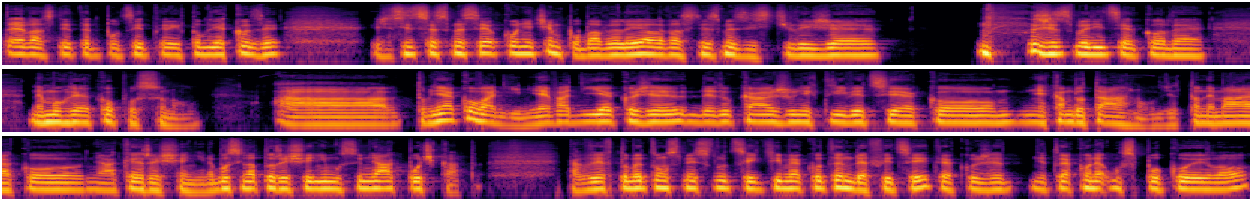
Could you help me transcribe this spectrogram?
to je vlastně ten pocit, který v tom jako, že, že sice jsme se jako o něčem pobavili, ale vlastně jsme zjistili, že, že jsme nic jako ne, nemohli jako posunout. A to mě jako vadí. Mě vadí, jako, že nedokážu některé věci jako někam dotáhnout, že to nemá jako nějaké řešení, nebo si na to řešení musím nějak počkat. Takže v tomhle tom smyslu cítím jako ten deficit, jako že mě to jako neuspokojilo.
